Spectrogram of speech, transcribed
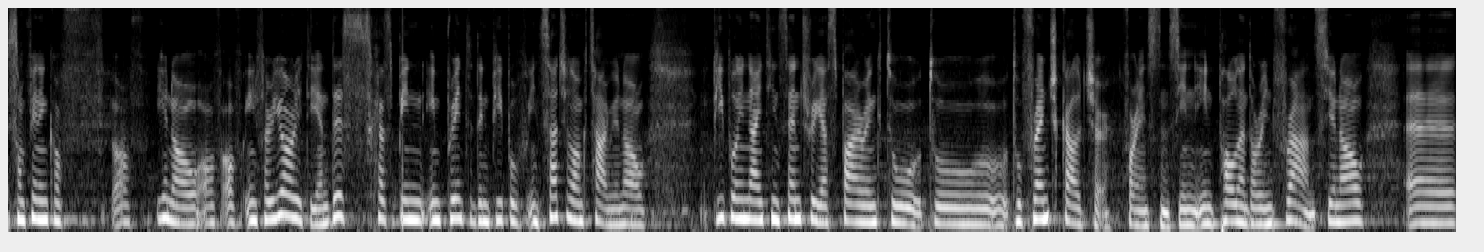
some feeling of, of you know, of, of inferiority, and this has been imprinted in people in such a long time, you know people in 19th century aspiring to, to, to French culture, for instance, in, in Poland or in France, you know. Uh,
